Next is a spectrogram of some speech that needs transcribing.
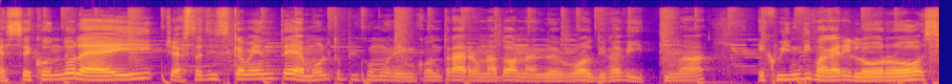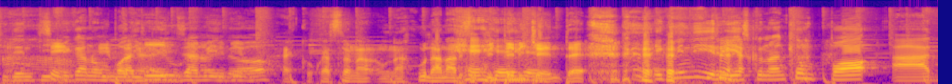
eh, secondo lei, cioè statisticamente è molto più comune incontrare una donna nel ruolo di una vittima e quindi magari loro si identificano sì, un po' di più, di capito? Ecco, questa è una- una- un'analisi più Eh. intelligente. E quindi riescono anche un po' ad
